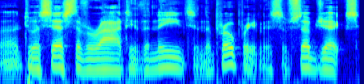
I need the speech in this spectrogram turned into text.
uh, to assess the variety, the needs, and the appropriateness of subjects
